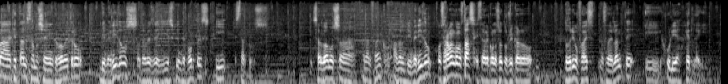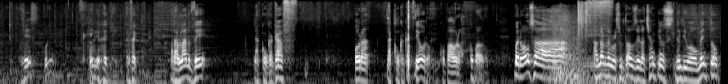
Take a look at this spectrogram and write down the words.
Hola, ¿qué tal? Estamos en Cronómetro. Bienvenidos a través de ESPN Deportes y Star Plus. Saludamos a Adal Franco. Adal, bienvenido. José Ramón, ¿cómo estás? Estará con nosotros Ricardo Rodrigo Fáez más adelante y Julia Headley. ¿Así es, Julia? Julia Headley, perfecto. Para hablar de la CONCACAF, ahora la CONCACAF de oro. Copa Oro. Copa Oro. Bueno, vamos a hablar de los resultados de la Champions de último momento.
